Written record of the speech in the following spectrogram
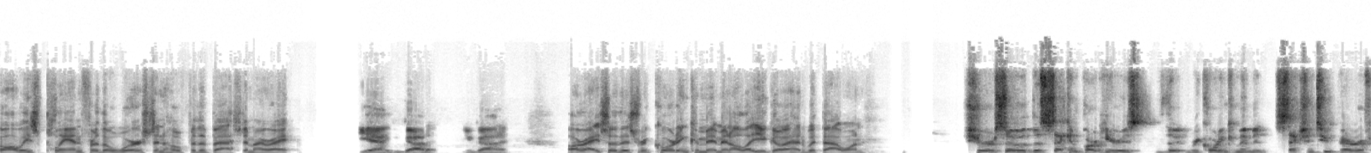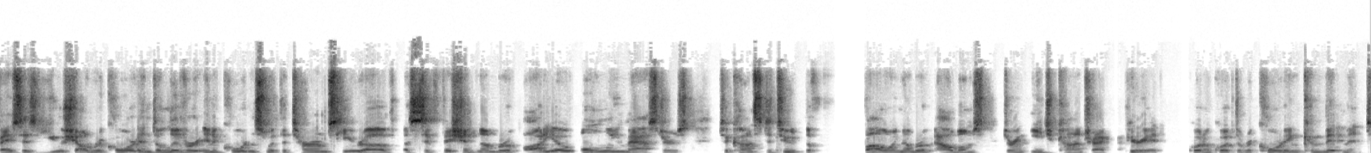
always plan for the worst and hope for the best. Am i right? Yeah you got it. You got it. All right. So this recording commitment, I'll let you go ahead with that one. Sure. So the second part here is the recording commitment. Section 2, paragraph A says, You shall record and deliver in accordance with the terms hereof a sufficient number of audio only masters to constitute the following number of albums during each contract period, quote unquote, the recording commitment,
